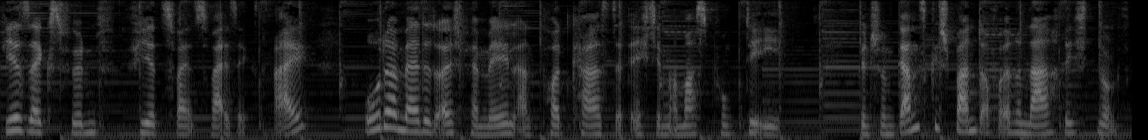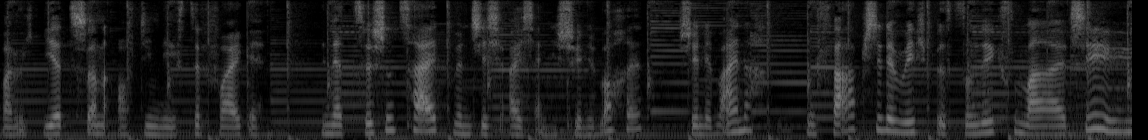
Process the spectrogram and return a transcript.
465 42263 oder meldet euch per Mail an podcast.echtemamas.de. Bin schon ganz gespannt auf eure Nachrichten und freue mich jetzt schon auf die nächste Folge. In der Zwischenzeit wünsche ich euch eine schöne Woche, schöne Weihnachten und verabschiede mich bis zum nächsten Mal. Tschüss!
